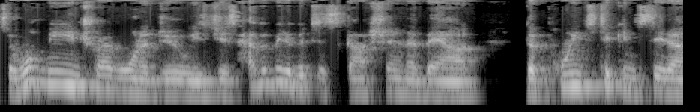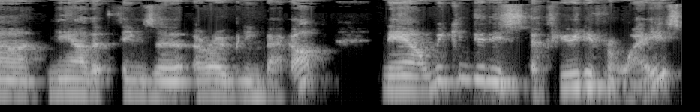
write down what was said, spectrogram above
So what me and Trevor want to do is just have a bit of a discussion about the points to consider now that things are, are opening back up. Now we can do this a few different ways.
